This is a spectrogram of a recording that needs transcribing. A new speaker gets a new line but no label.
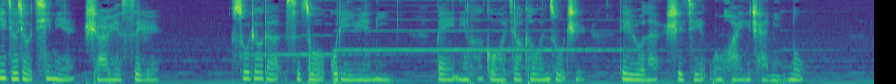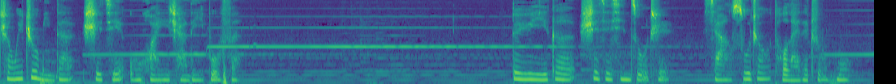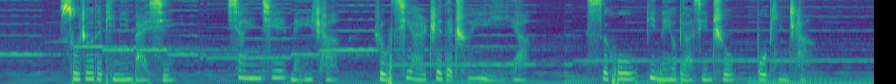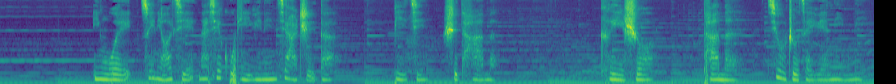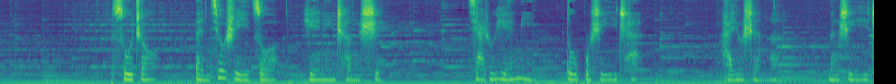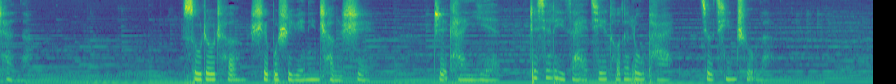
一九九七年十二月四日，苏州的四座古典园林被联合国教科文组织列入了世界文化遗产名录，成为著名的世界文化遗产的一部分。对于一个世界性组织向苏州投来的瞩目，苏州的平民百姓像迎接每一场如期而至的春雨一样，似乎并没有表现出不平常。因为最了解那些古典园林价值的，毕竟是他们。可以说，他们。就住在园林里。苏州本就是一座园林城市。假如园林都不是遗产，还有什么能是遗产呢？苏州城是不是园林城市？只看一眼这些立在街头的路牌，就清楚了。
